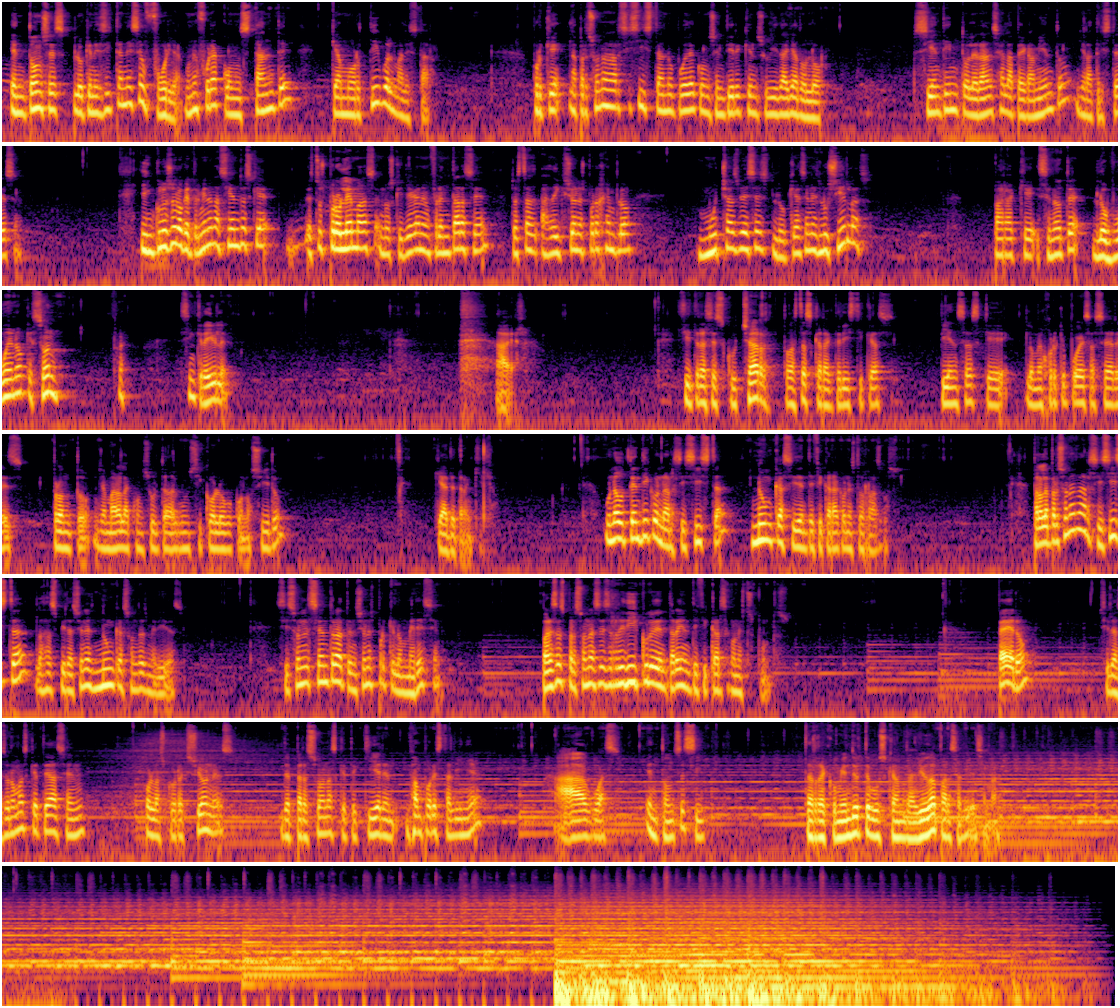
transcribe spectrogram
entonces lo que necesitan es euforia, una euforia constante que amortigua el malestar. Porque la persona narcisista no puede consentir que en su vida haya dolor siente intolerancia al apegamiento y a la tristeza. Incluso lo que terminan haciendo es que estos problemas en los que llegan a enfrentarse, todas estas adicciones, por ejemplo, muchas veces lo que hacen es lucirlas para que se note lo bueno que son. Es increíble. A ver, si tras escuchar todas estas características piensas que lo mejor que puedes hacer es pronto llamar a la consulta de algún psicólogo conocido, quédate tranquilo. Un auténtico narcisista nunca se identificará con estos rasgos. Para la persona narcisista, las aspiraciones nunca son desmedidas. Si son el centro de atención es porque lo merecen. Para esas personas es ridículo intentar identificarse con estos puntos. Pero si las bromas que te hacen o las correcciones de personas que te quieren van por esta línea, aguas. Entonces sí, te recomiendo irte buscando ayuda para salir de ese mal.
